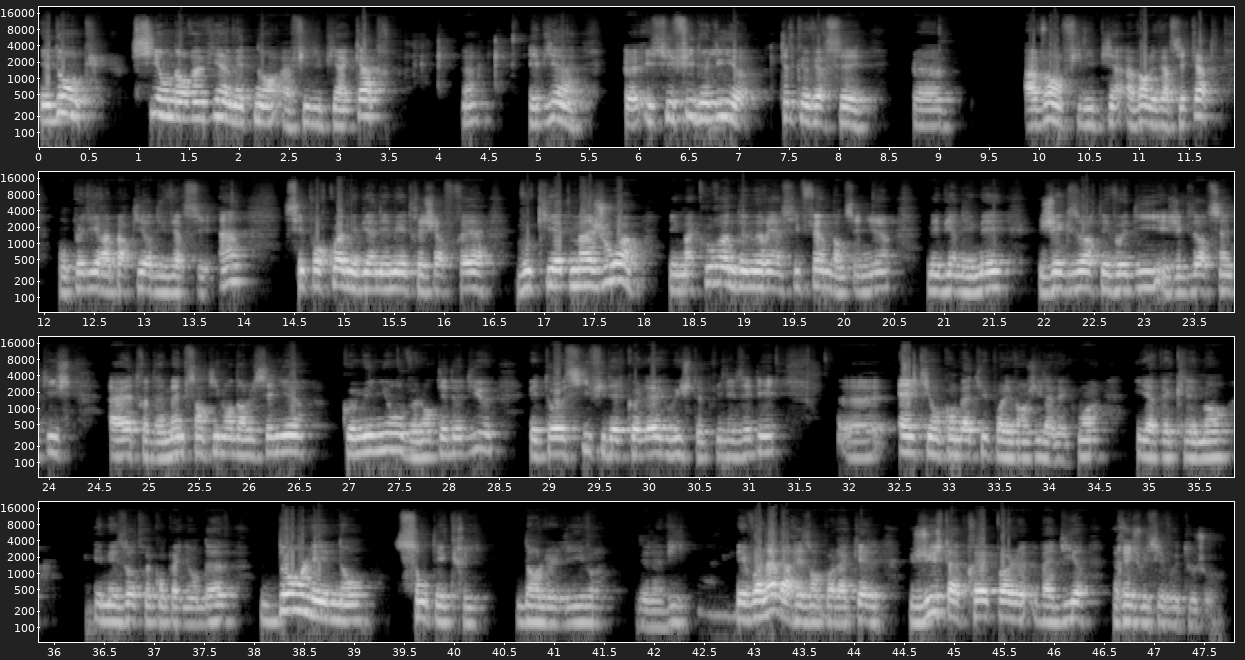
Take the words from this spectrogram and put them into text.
Et donc, si on en revient maintenant à Philippiens 4, hein, eh bien, euh, il suffit de lire quelques versets euh, avant Philippiens, avant le verset 4. On peut lire à partir du verset 1. C'est pourquoi, mes bien-aimés, très chers frères, vous qui êtes ma joie et ma couronne, demeurez ainsi ferme dans le Seigneur, mes bien-aimés. J'exhorte Évodie et j'exhorte Saint-Tiche à être d'un même sentiment dans le Seigneur, communion, volonté de Dieu. Et toi aussi, fidèle collègue, oui, je te prie de les aider. Euh, elles qui ont combattu pour l'Évangile avec moi et avec Clément et mes autres compagnons d'œuvre, dont les noms sont écrits dans le livre de la vie. Et voilà la raison pour laquelle, juste après, Paul va dire, réjouissez-vous toujours.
